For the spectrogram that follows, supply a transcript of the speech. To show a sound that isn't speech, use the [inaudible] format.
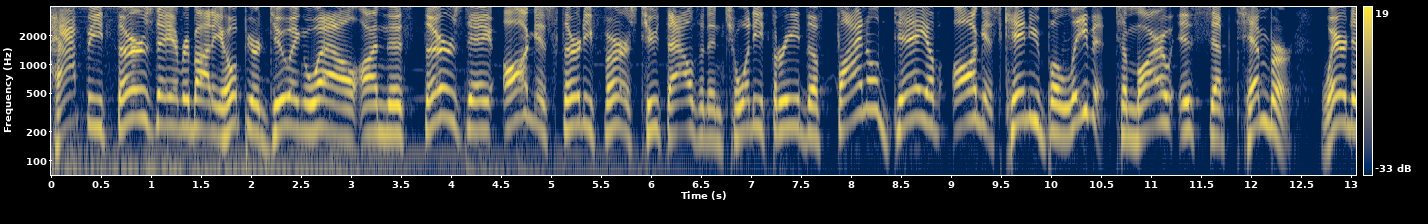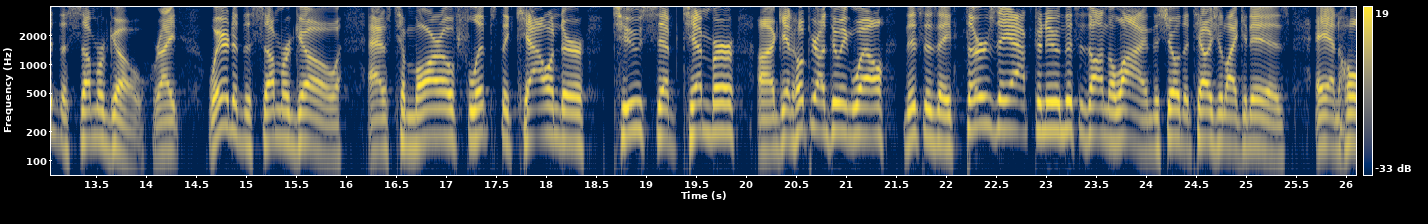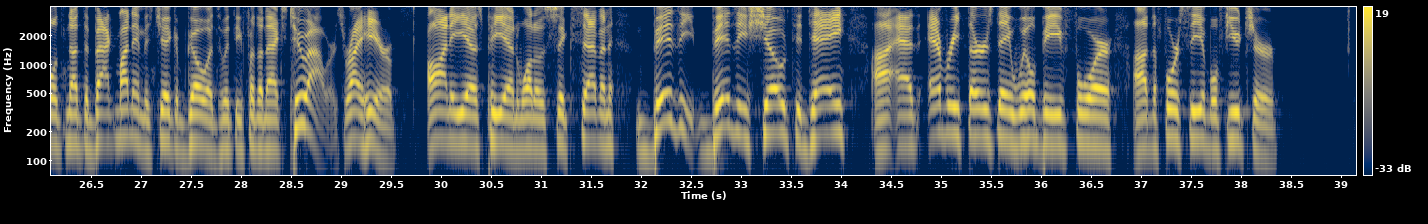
Happy Thursday, everybody. Hope you're doing well on this Thursday, August 31st, 2023, the final day of August. Can you believe it? Tomorrow is September. Where did the summer go, right? Where did the summer go as tomorrow flips the calendar to September? Uh, again, hope you're all doing well. This is a Thursday afternoon. This is On the Line, the show that tells you like it is and holds nothing back. My name is Jacob Goins with you for the next two hours right here on ESPN 1067. Busy, busy show today, uh, as every Thursday will be for uh, the foreseeable future.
